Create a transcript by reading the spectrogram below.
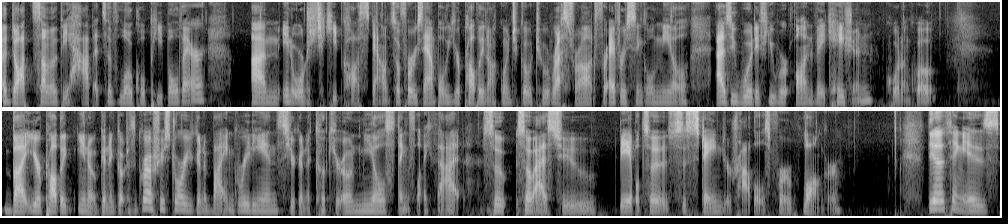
adopt some of the habits of local people there. Um, in order to keep costs down. So, for example, you're probably not going to go to a restaurant for every single meal as you would if you were on vacation, quote unquote but you're probably you know going to go to the grocery store you're going to buy ingredients you're going to cook your own meals things like that. So so as to be able to sustain your travels for longer. The other thing is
